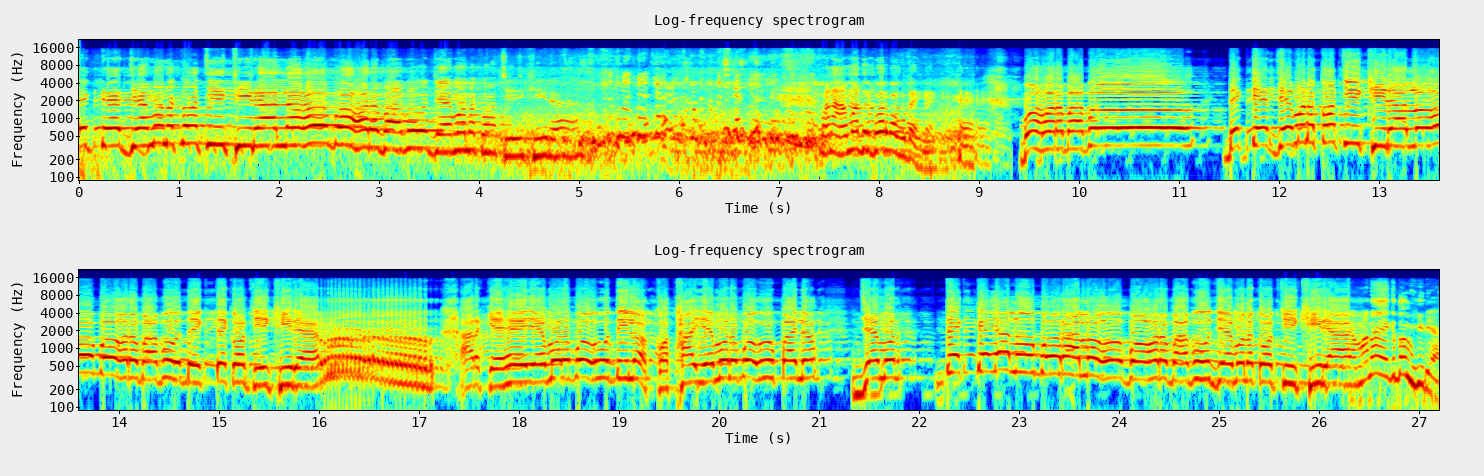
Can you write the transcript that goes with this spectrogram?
দেখতে যেমন কচি খিরা লো বহর বাবু যেমন কচি খিরা। মানে আমাদের বর বাবুটাই। বহর বাবু দেখতে যেমন কচি খিরা লো বহর বাবু দেখতে কচি খিরা। আর কে এমন বহু দিল কথা এমন বহু পাইল। যেমন দেখতে আলো বরালো বহর বাবু যেমন কচি খিরা। মানে একদম হিরা।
